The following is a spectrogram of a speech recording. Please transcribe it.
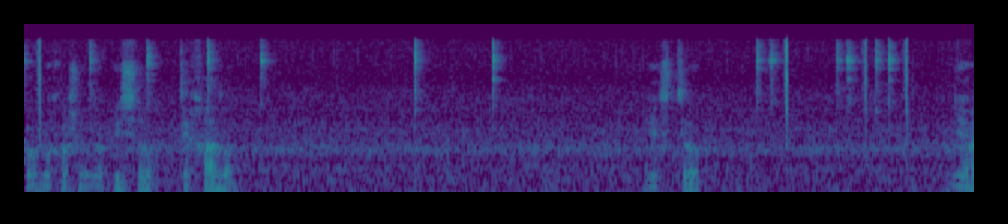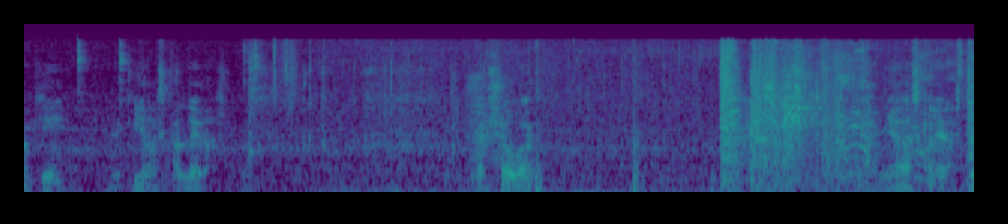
Balcón bajo segundo piso, tejado. Y esto lleva aquí y de aquí a las calderas. Buen show, eh. Madre mía, las escaleras, tío.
